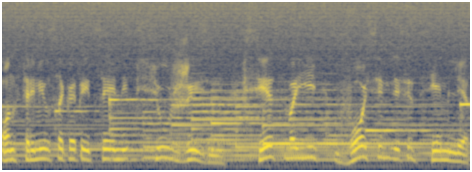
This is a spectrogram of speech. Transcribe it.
он стремился к этой цели всю жизнь, все свои 87 лет.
